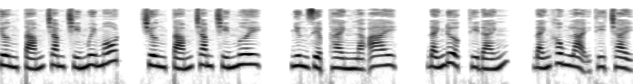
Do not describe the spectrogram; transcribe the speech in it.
chương 891, chương 890, nhưng Diệp Thành là ai? Đánh được thì đánh, đánh không lại thì chạy.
